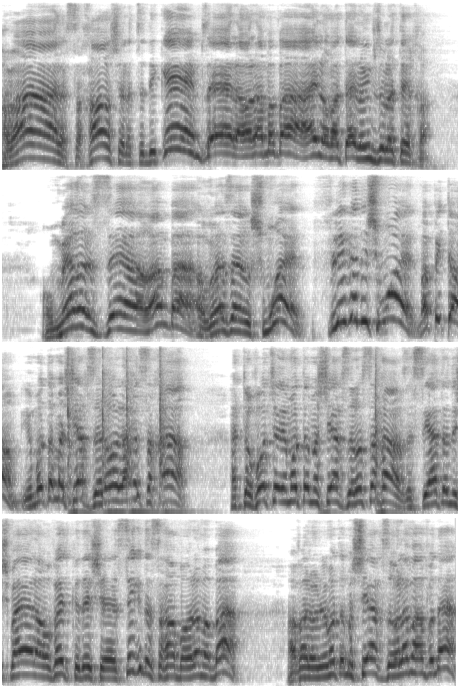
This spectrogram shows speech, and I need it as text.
אבל השכר של הצדיקים זה לעולם הבא, אין לו ראתה אלוהים זולתך. אומר על זה הרמב"ם, אומר על זה שמואל, פליגה דשמואל, מה פתאום? ימות המשיח זה לא עולם השכר. הטובות של ימות המשיח זה לא שכר, זה סייעתא דשמיא לעובד כדי שישיג את השכר בעולם הבא. אבל על ימות המשיח זה עולם העבודה.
